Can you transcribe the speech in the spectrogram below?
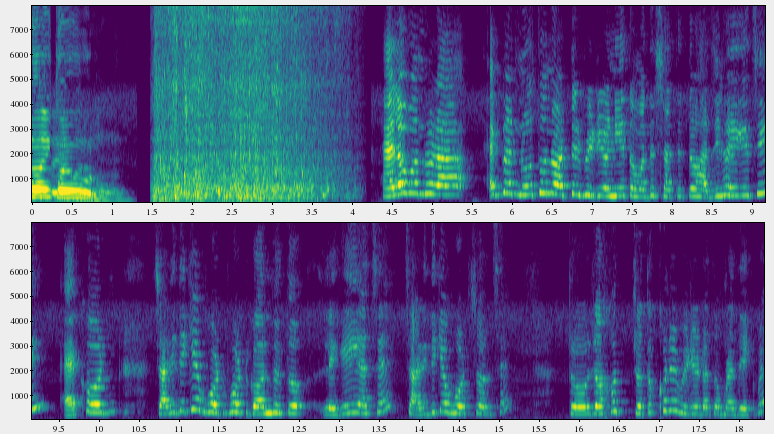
জয় করুন। হ্যালো বন্ধুরা একটা নতুন অর্থের ভিডিও নিয়ে তোমাদের সাথে তো হাজির হয়ে গেছি। এখন চারিদিকে ভোট ভোট গন্ধ তো লেগেই আছে চারিদিকে ভোট চলছে। তো যখন, যতক্ষণে ভিডিওটা তোমরা দেখবে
